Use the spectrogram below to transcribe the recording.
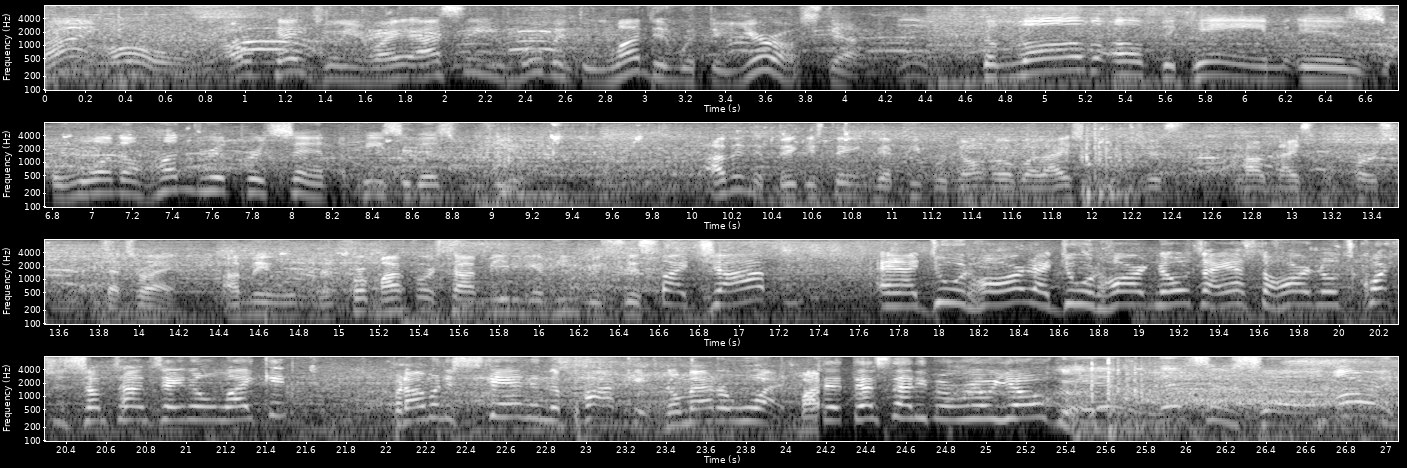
right. Oh, okay, Julian Wright. I see you moving through London with the Euro step. The love of the game is 100% a piece of this for you. I think the biggest thing that people don't know about Ice Cube is just how nice of a person he is. That's right. I mean, for my first time meeting him, he was just my job, and I do it hard. I do it hard notes. I ask the hard notes questions. Sometimes they don't like it. but I'm going to stand in the pocket no matter what. That, that's not even real yoga. Yeah, this is, uh, all right.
